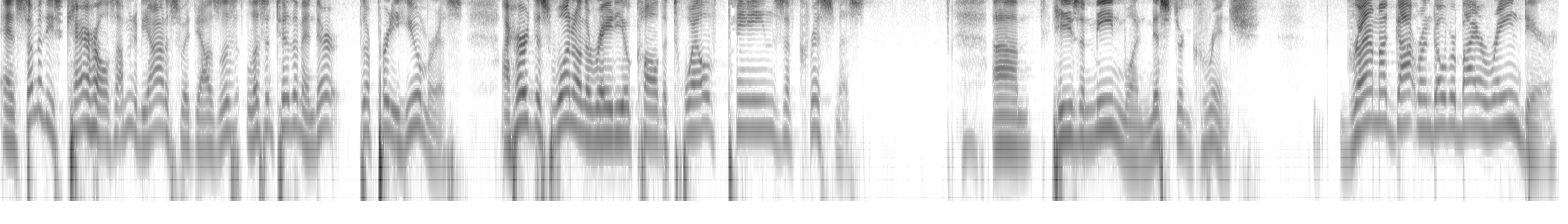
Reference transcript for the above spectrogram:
And some of these carols, I'm going to be honest with you, I was lis- listening to them and they're, they're pretty humorous. I heard this one on the radio called The 12 Pains of Christmas. Um, he's a mean one, Mr. Grinch. Grandma got run over by a reindeer.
